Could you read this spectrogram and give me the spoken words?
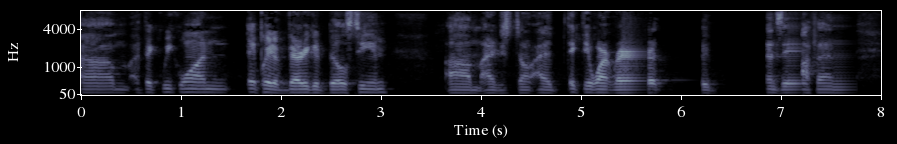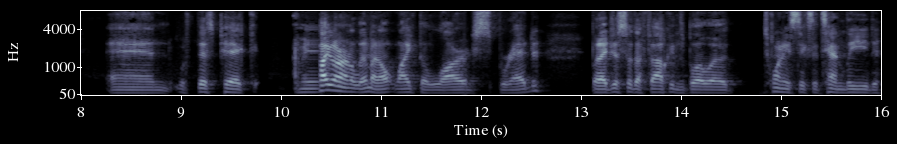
Um, I think week one they played a very good Bills team. Um, I just don't. I think they weren't ready against the offense. And with this pick, I mean, probably going on a limb. I don't like the large spread, but I just saw the Falcons blow a 26 to 10 lead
